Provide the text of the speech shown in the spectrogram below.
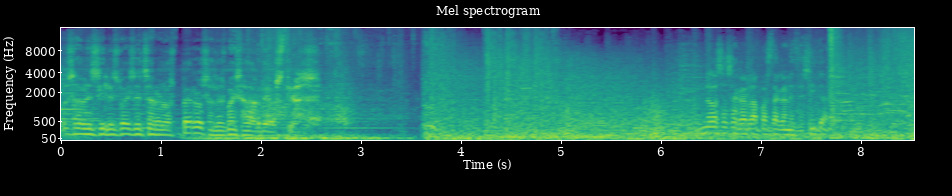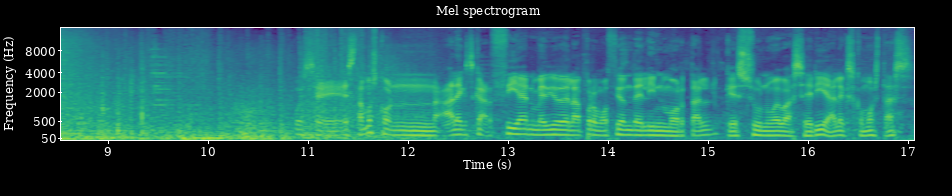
no saben si les vais a echar a los perros o les vais a dar de hostias. ¿Dónde vas a sacar la pasta que necesitas? Pues eh, estamos con Alex García en medio de la promoción del Inmortal, que es su nueva serie. Alex, ¿cómo estás?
